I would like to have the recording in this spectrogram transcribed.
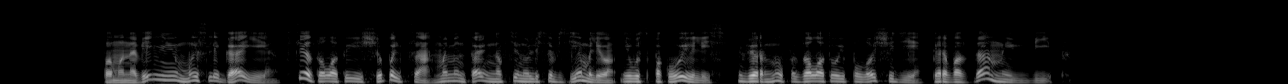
По мановению мысли Гаи, все золотые щупальца моментально втянулись в землю и успокоились, вернув Золотой площади первозданный вид.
